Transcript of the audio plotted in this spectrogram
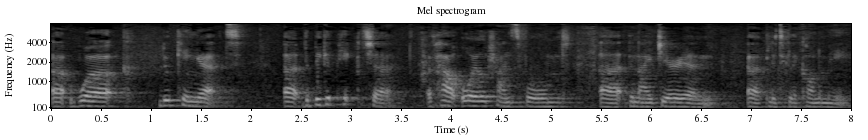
uh, work looking at uh, the bigger picture of how oil transformed uh, the Nigerian uh, political economy.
